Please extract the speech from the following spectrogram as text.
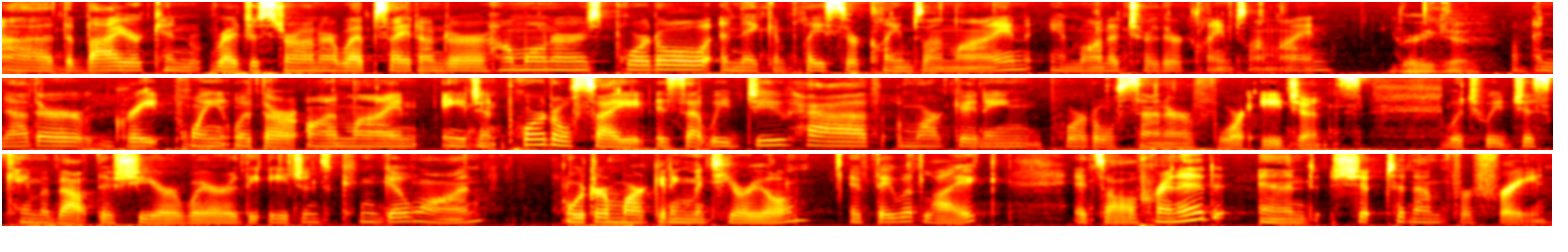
uh, the buyer can register on our website under our homeowners portal and they can place their claims online and monitor their claims online. Very good. Another great point with our online agent portal site is that we do have a marketing portal center for agents, which we just came about this year where the agents can go on, order marketing material if they would like. It's all printed and shipped to them for free.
